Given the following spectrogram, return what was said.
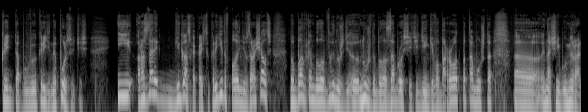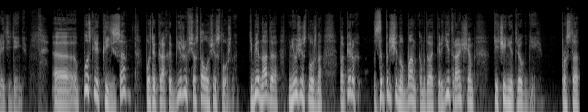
кредит, там, вы кредитной пользуетесь. И раздали гигантское количество кредитов, половина не возвращалась, но банкам было вынуждено, э, нужно было забросить эти деньги в оборот, потому что э, иначе не умирали эти деньги. Э, после кризиса, после краха биржи все стало очень сложно. Тебе надо, не очень сложно, во-первых, запрещено банкам давать кредит раньше, чем в течение трех дней. Просто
